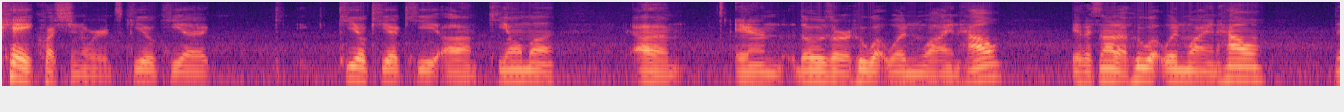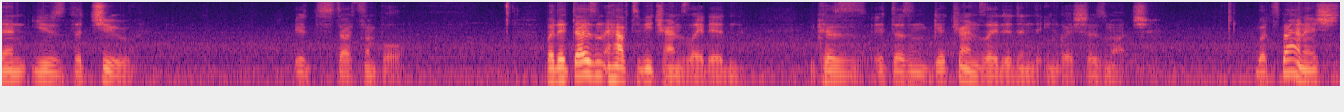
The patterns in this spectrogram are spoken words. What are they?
K question words: Kyo, Kia, Kyo, Kia, Ki, um, Kioma, um, and those are who, what, when, why, and how. If it's not a who, what, when, why, and how, then use the chu. It's that simple. But it doesn't have to be translated because it doesn't get translated into English as much. But Spanish,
